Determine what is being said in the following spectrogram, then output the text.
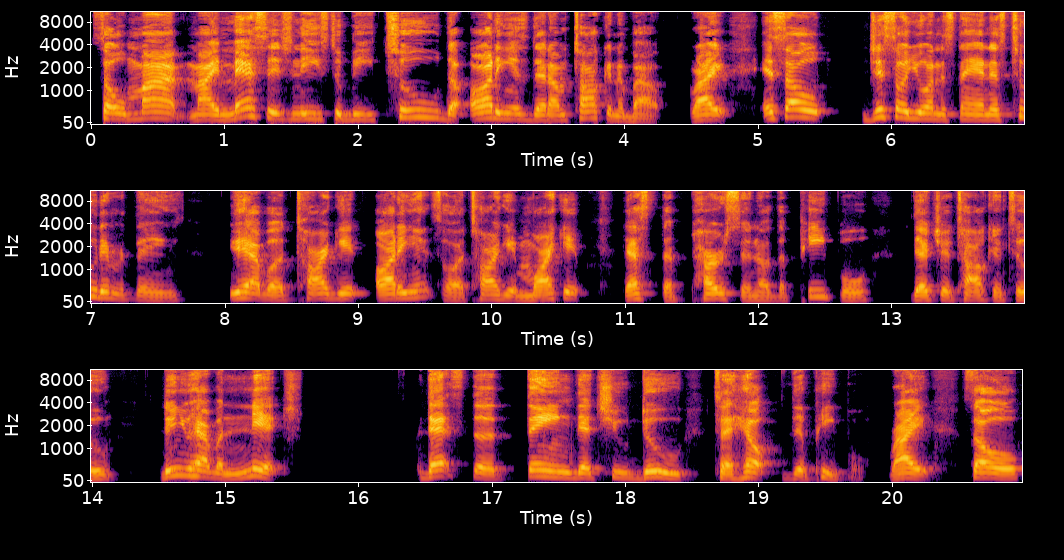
So my my message needs to be to the audience that I'm talking about, right? And so just so you understand, there's two different things. You have a target audience or a target market. That's the person or the people that you're talking to. Then you have a niche. That's the thing that you do to help the people, right? So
